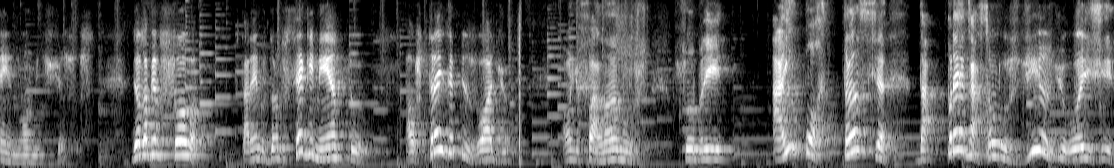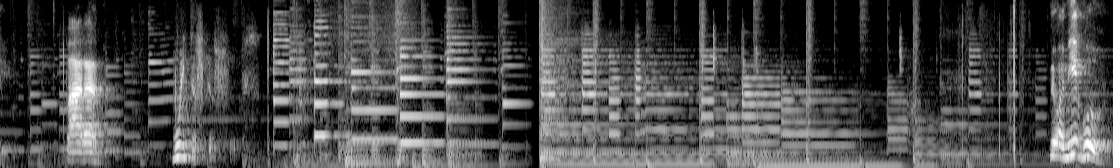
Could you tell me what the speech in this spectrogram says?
em nome de Jesus. Deus abençoa. Estaremos dando seguimento aos três episódios onde falamos sobre a importância da pregação nos dias de hoje para muitas pessoas. Meu amigo,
